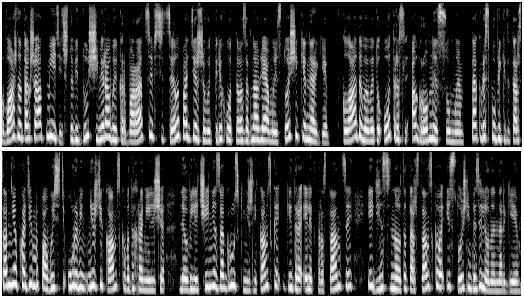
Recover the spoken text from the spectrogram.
Важно также отметить, что ведущие мировые корпорации всецело поддерживают переход на возобновляемые источники энергии вкладывая в эту отрасль огромные суммы. Так, в Республике Татарстан необходимо повысить уровень Нижнекамского водохранилища для увеличения загрузки Нижнекамской гидроэлектростанции, единственного татарстанского источника зеленой энергии.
